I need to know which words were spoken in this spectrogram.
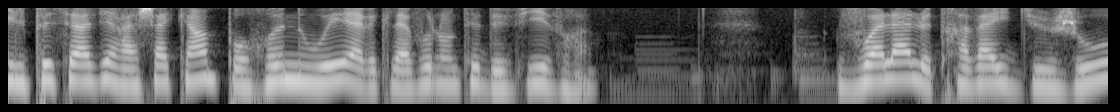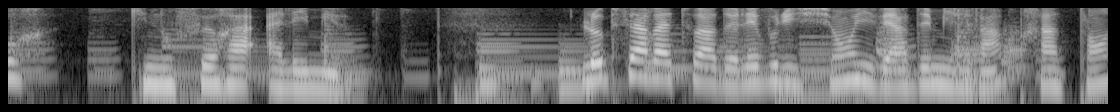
Il peut servir à chacun pour renouer avec la volonté de vivre. Voilà le travail du jour qui nous fera aller mieux. L'Observatoire de l'évolution hiver 2020, printemps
